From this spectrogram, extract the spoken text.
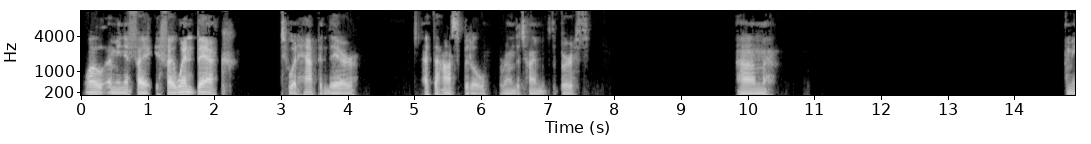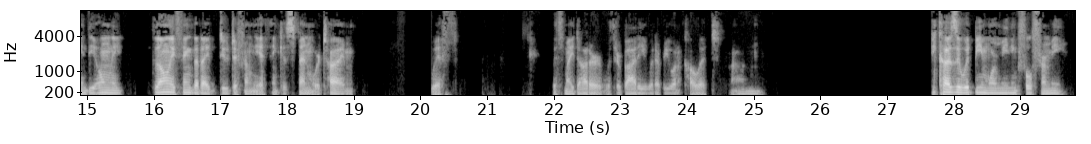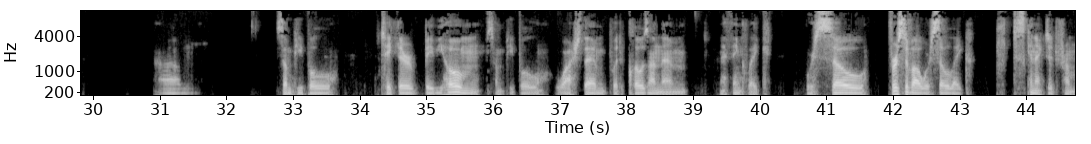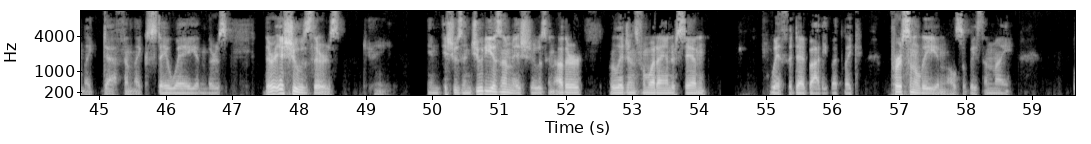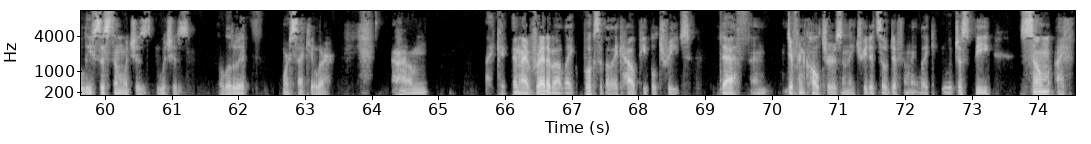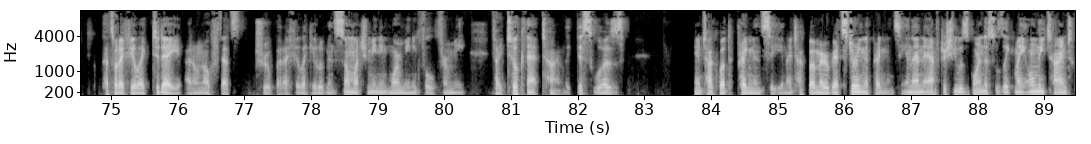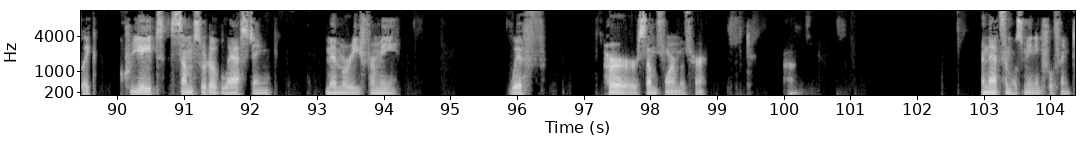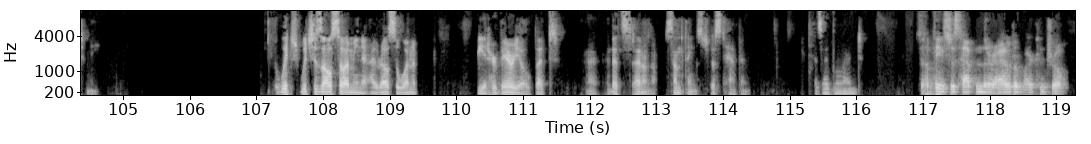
Well, I mean, if I if I went back to what happened there at the hospital around the time of the birth, um, I mean, the only the only thing that I do differently, I think, is spend more time with with my daughter, with her body, whatever you want to call it, um, because it would be more meaningful for me. Um, some people take their baby home. Some people wash them, put clothes on them. And I think like we're so, first of all, we're so like disconnected from like death and like stay away. And there's, there are issues. There's in issues in Judaism, issues in other religions, from what I understand with the dead body. But like personally, and also based on my belief system, which is, which is a little bit more secular. Um, like, and I've read about like books about like how people treat death and different cultures and they treat it so differently. Like it would just be so, I, that's what I feel like today. I don't know if that's true, but I feel like it would have been so much meaning, more meaningful for me if I took that time. Like this was, you know, talk about the pregnancy and I talk about my regrets during the pregnancy. And then after she was born, this was like my only time to like create some sort of lasting memory for me with her or some form of her. And that's the most meaningful thing to me. Which, which is also, I mean, I would also want to be at her burial, but uh, that's, I don't know, some things just happen as I've learned. Some things just happen that are out of our control.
